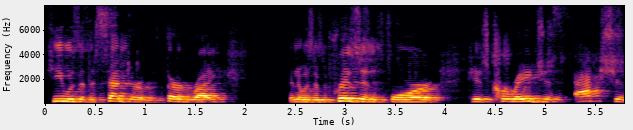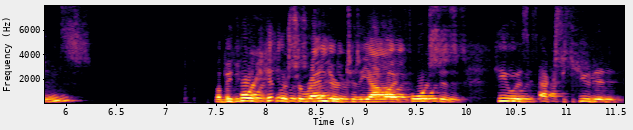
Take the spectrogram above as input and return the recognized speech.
he was a dissenter of the Third Reich and was imprisoned for his courageous actions but before Hitler surrendered to the Allied forces, he was executed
